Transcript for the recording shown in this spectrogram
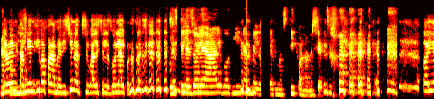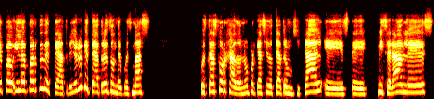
Ya, ven, también iba para medicina, entonces igual si les duele algo, ¿no? Si les duele algo, díganme, lo diagnostico, no, no es cierto. Oye, Pau, y la parte de teatro, yo creo que teatro es donde pues más, pues te has forjado, ¿no? Porque ha sido teatro musical, este, Miserables,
